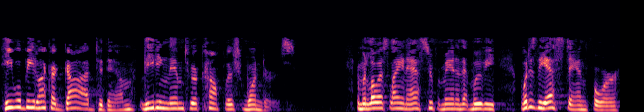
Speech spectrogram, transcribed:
he will be like a god to them, leading them to accomplish wonders." And when Lois Lane asked Superman in that movie, "What does the S stand for?"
